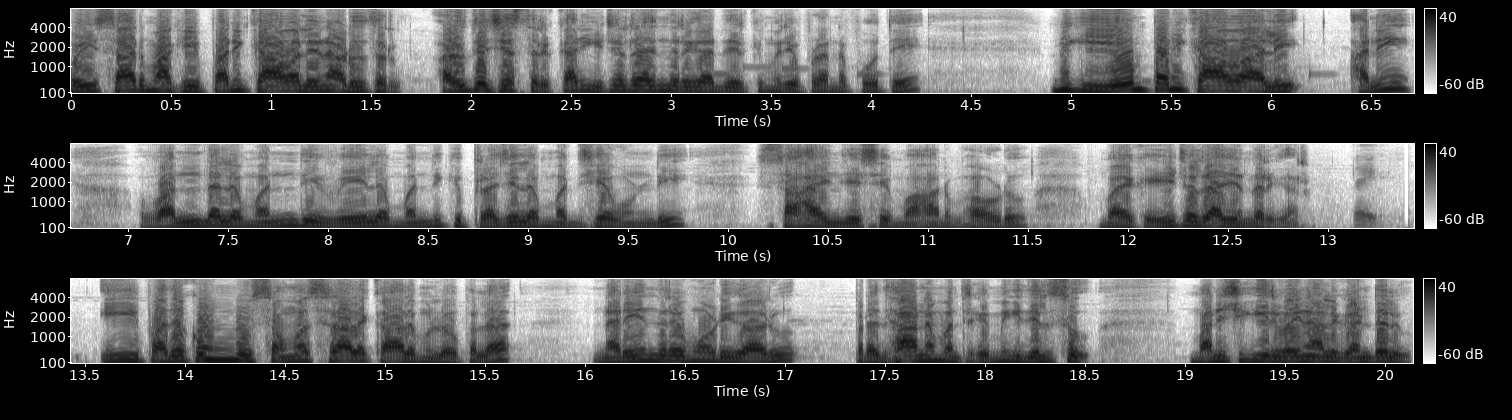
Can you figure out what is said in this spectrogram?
పోయి సార్ మాకు ఈ పని కావాలని అడుగుతారు. అడిగితే చేస్తారు. కానీ ఈటెల రాజేందర్ గారి దగ్గరికి మీరు ఎప్పుడన్నా పోతే మీకు ఏం పని కావాలి అని వందల మంది వేల మందికి ప్రజల మధ్య ఉండి సహాయం చేసే మహానుభావుడు మా యొక్క ఈటెల రాజేందర్ గారు. ఈ పదకొండు సంవత్సరాల కాలం లోపల నరేంద్ర మోడీ గారు ప్రధానమంత్రిగా మీకు తెలుసు మనిషికి ఇరవై నాలుగు గంటలు.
